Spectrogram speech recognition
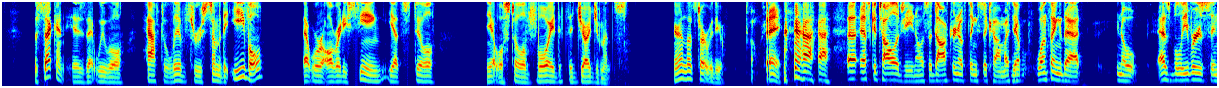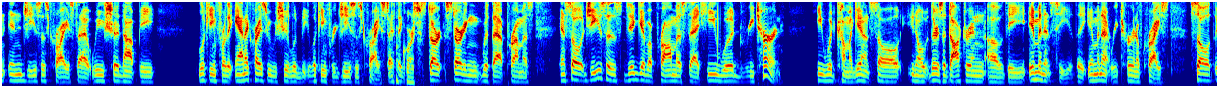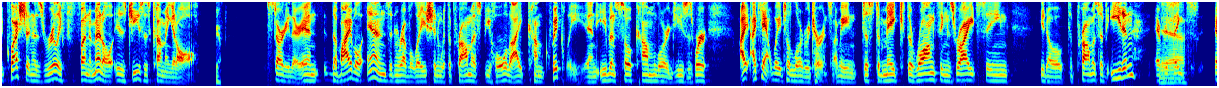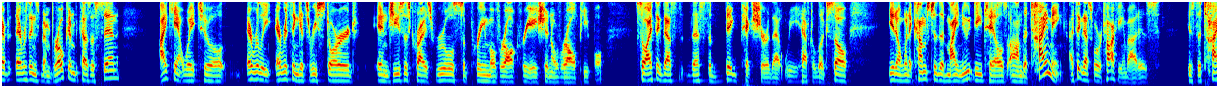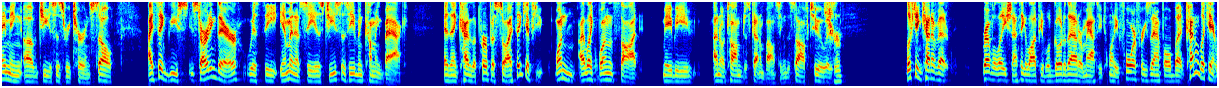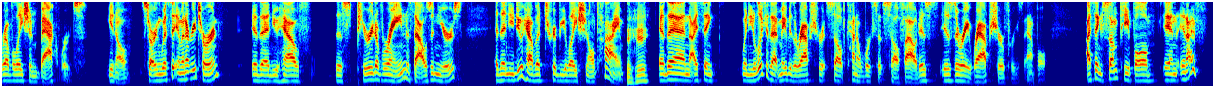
The second is that we will have to live through some of the evil that we're already seeing, yet still, yet we'll still avoid the judgments. Aaron, let's start with you. Okay. uh, eschatology, you know, it's a doctrine of things to come. I think yep. one thing that, you know, as believers in, in Jesus Christ, that we should not be looking for the Antichrist. We should be looking for Jesus Christ. I think start starting with that premise. And so Jesus did give a promise that he would return. He would come again. So, you know, there's a doctrine of the imminency, the imminent return of Christ. So the question is really fundamental is Jesus coming at all? starting there. And the Bible ends in Revelation with the promise, Behold, I come quickly. And even so come, Lord Jesus. Where I, I can't wait till the Lord returns. I mean, just to make the wrong things right, seeing, you know, the promise of Eden, everything yes. everything's been broken because of sin. I can't wait till every, everything gets restored and Jesus Christ rules supreme over all creation, over all people. So I think that's that's the big picture that we have to look. So you know, when it comes to the minute details on the timing, I think that's what we're talking about is is the timing of Jesus' return. So I think you, starting there with the imminency is Jesus even coming back, and then kind of the purpose. So I think if you one, I like one thought maybe I know Tom just kind of bouncing this off too is sure. looking kind of at Revelation. I think a lot of people go to that or Matthew twenty four, for example, but kind of looking at Revelation backwards. You know, starting with the imminent return, and then you have this period of reign, a thousand years, and then you do have a tribulational time. Mm-hmm. And then I think when you look at that, maybe the rapture itself kind of works itself out. Is is there a rapture, for example? I think some people, and and I've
